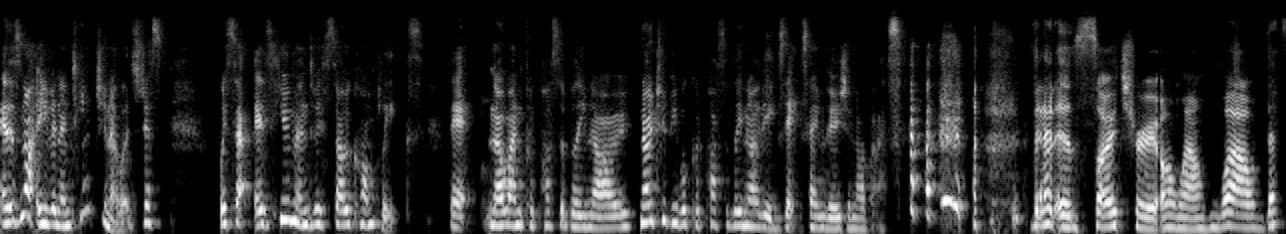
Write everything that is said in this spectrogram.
And it's not even intentional. It's just we're so, as humans, we're so complex that no one could possibly know, no two people could possibly know the exact same version of us. that is so true. Oh wow. Wow. That's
